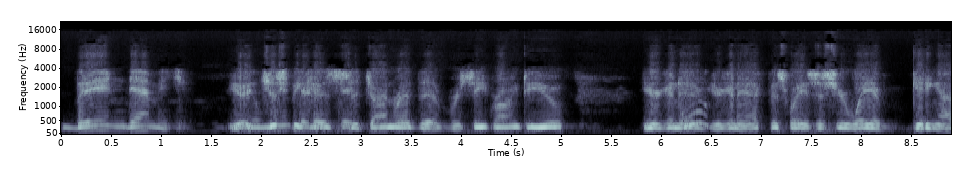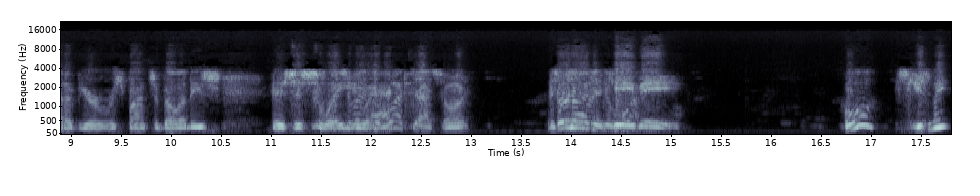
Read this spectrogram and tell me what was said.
brain damage. You, just because uh, John read the receipt wrong to you, you're gonna Who? you're gonna act this way. Is this your way of getting out of your responsibilities? Is this the way you act? What, asshole? Turn on the what? TV. Who? Excuse me.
